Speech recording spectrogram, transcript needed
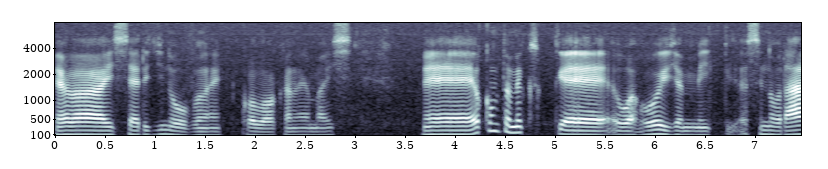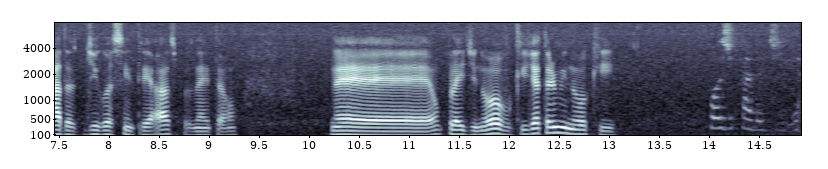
ela insere de novo, né? Coloca, né? Mas é, eu como também é, o arroz já meio cenourada, digo assim entre aspas, né? Então é um play de novo que já terminou aqui. De cada dia.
